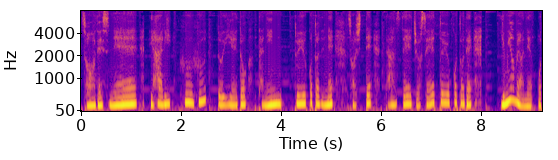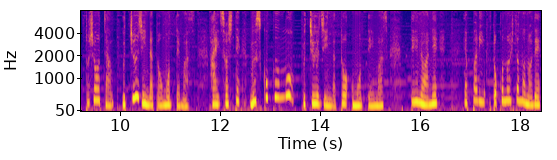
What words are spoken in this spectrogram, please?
そうですね。やはり、夫婦といえど他人ということでね、そして男性、女性ということで、弓嫁はね夫翔ちゃん宇宙人だと思ってます。はいそして息子くんも宇宙人だと思っています。っていうのはねやっぱり男の人なので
